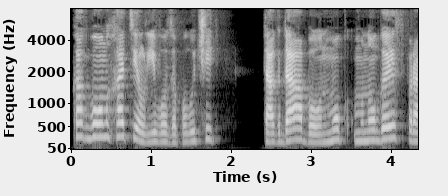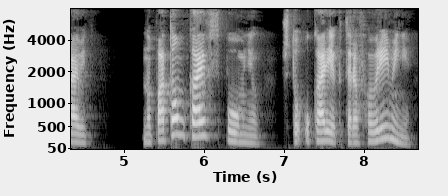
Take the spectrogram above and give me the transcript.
Как бы он хотел его заполучить, тогда бы он мог многое исправить. Но потом Кай вспомнил, что у корректоров времени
